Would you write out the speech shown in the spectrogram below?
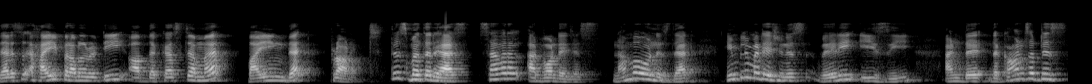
there is a high probability of the customer buying that product. This method has several advantages. Number one is that implementation is very easy and the, the concept is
